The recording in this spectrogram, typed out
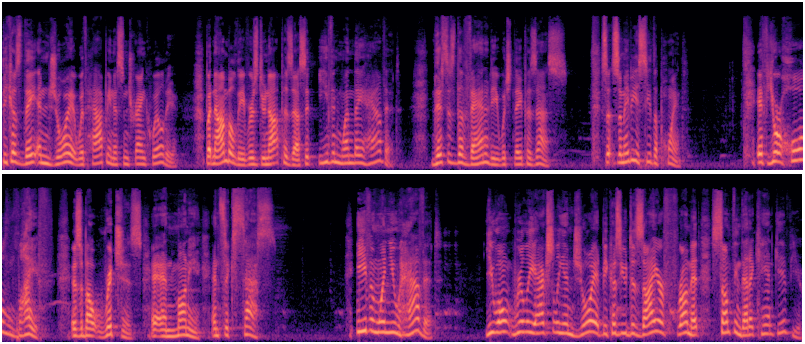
because they enjoy it with happiness and tranquility. But non believers do not possess it even when they have it. This is the vanity which they possess. So, so maybe you see the point. If your whole life is about riches and money and success, even when you have it, you won't really actually enjoy it because you desire from it something that it can't give you.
